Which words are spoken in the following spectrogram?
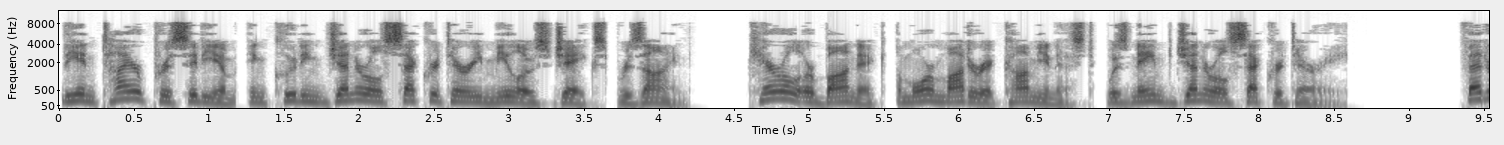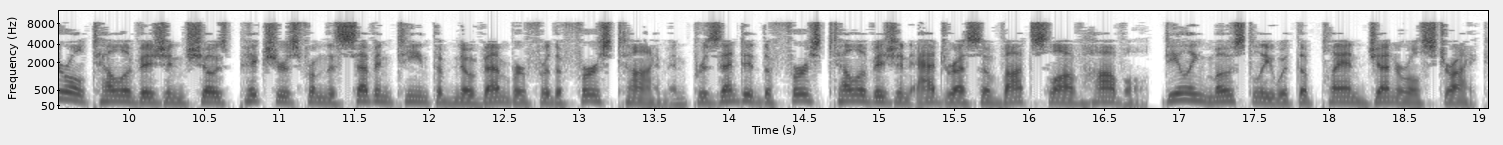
The entire Presidium, including General Secretary Milos Jakes, resigned. Karel Urbanek, a more moderate communist, was named General Secretary. Federal television shows pictures from 17 November for the first time and presented the first television address of Václav Havel, dealing mostly with the planned general strike.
